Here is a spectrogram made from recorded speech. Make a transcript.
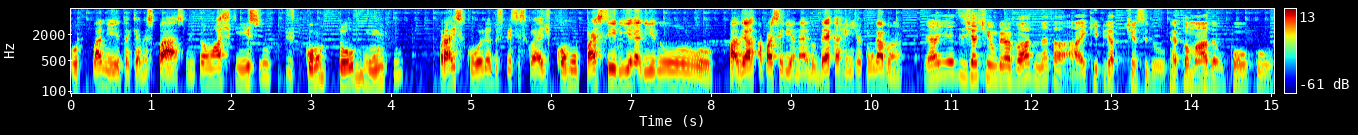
outro planeta, que é no espaço. Então eu acho que isso contou muito para a escolha do Space Squad como parceria ali no. fazer a a parceria né, do Deca Ranger com o Gavan. E aí eles já tinham gravado, né? tá, a equipe já tinha sido retomada um pouco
